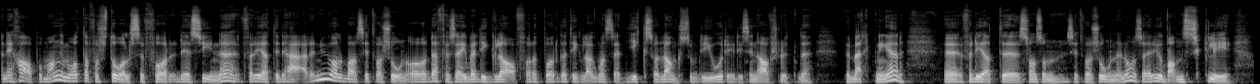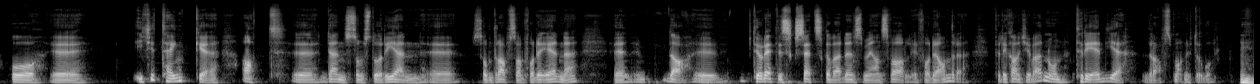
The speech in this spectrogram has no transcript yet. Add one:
Men jeg har på mange måter forståelse for det synet, fordi at det er en uholdbar situasjon. og Derfor er jeg veldig glad for at Borgarting lagmannsrett gikk så langt som de gjorde i sine avsluttende bemerkninger. Eh, fordi at eh, sånn som situasjonen er nå, så er det jo vanskelig å eh, ikke tenke at uh, den som står igjen uh, som drapsmann for det ene, uh, da teoretisk sett skal være den som er ansvarlig for det andre. For det kan ikke være noen tredje drapsmann ute og går. Mm.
